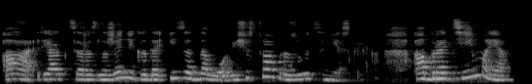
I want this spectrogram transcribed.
А реакция разложения, когда из одного вещества образуется несколько. Обратимая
